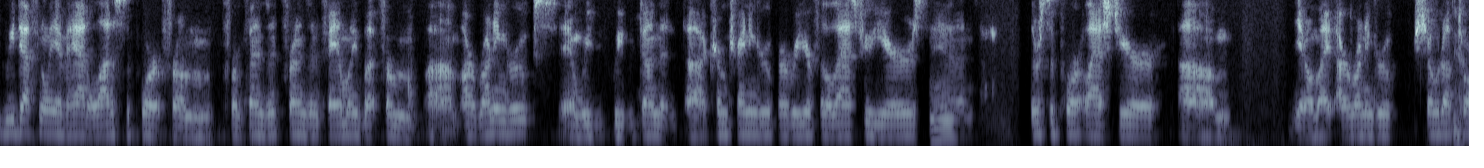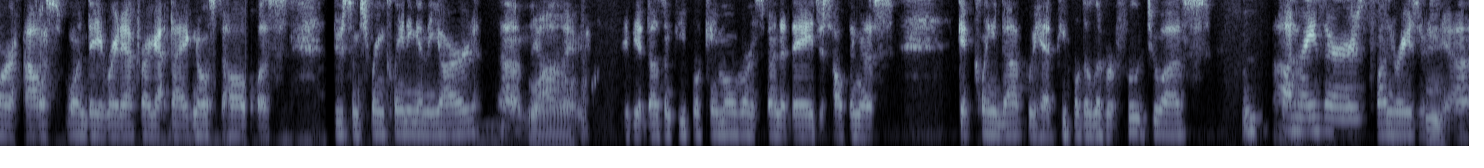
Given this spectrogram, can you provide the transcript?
we definitely have had a lot of support from from friends and friends and family, but from um, our running groups, and we we've done the uh, Crim training group every year for the last few years, mm. and their support last year. Um, you know, my our running group showed up yeah. to our house one day right after I got diagnosed to help us do some spring cleaning in the yard. Um, wow. You know, maybe a dozen people came over and spent a day just helping us get cleaned up. We had people deliver food to us, fundraisers, um, fundraisers. Mm. Yeah,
